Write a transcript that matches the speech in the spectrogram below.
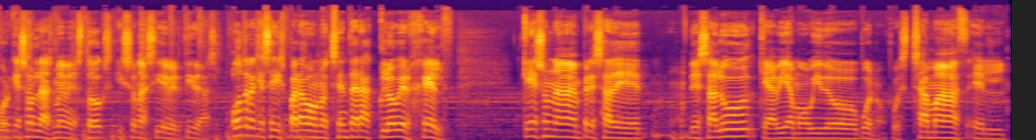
Porque son las meme stocks y son así divertidas. Otra que se disparaba un 80 era Clover Health, que es una empresa de, de salud que había movido, bueno, pues Chamaz, el,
